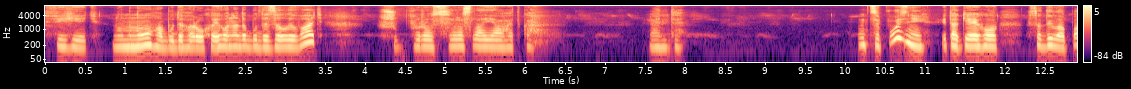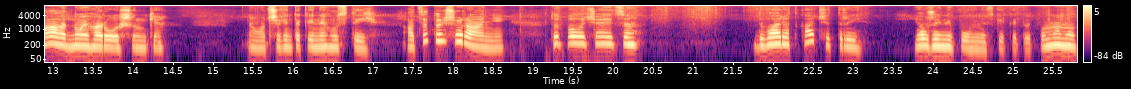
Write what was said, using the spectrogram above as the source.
Офігеть. Ну, много буде гороха. Його треба буде заливати, щоб рос, росла ягодка. Гляньте. Ну, Це поздній. І так я його садила по одній горошинці. От, що він такий не густий. А це той, що ранній. Тут, виходить, два рядка чи три. Я вже й не пам'ятаю, скільки тут. По-моєму.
